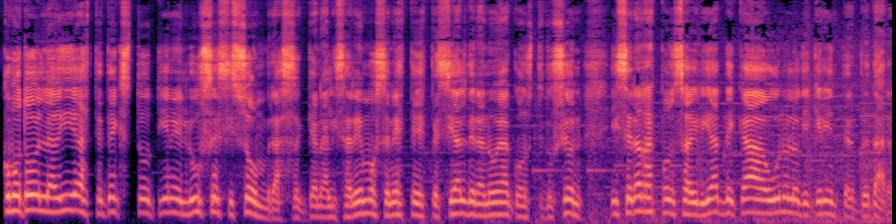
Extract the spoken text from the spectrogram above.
Como todo en la vida, este texto tiene luces y sombras que analizaremos en este especial de la nueva Constitución y será responsabilidad de cada uno lo que quiere interpretar.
